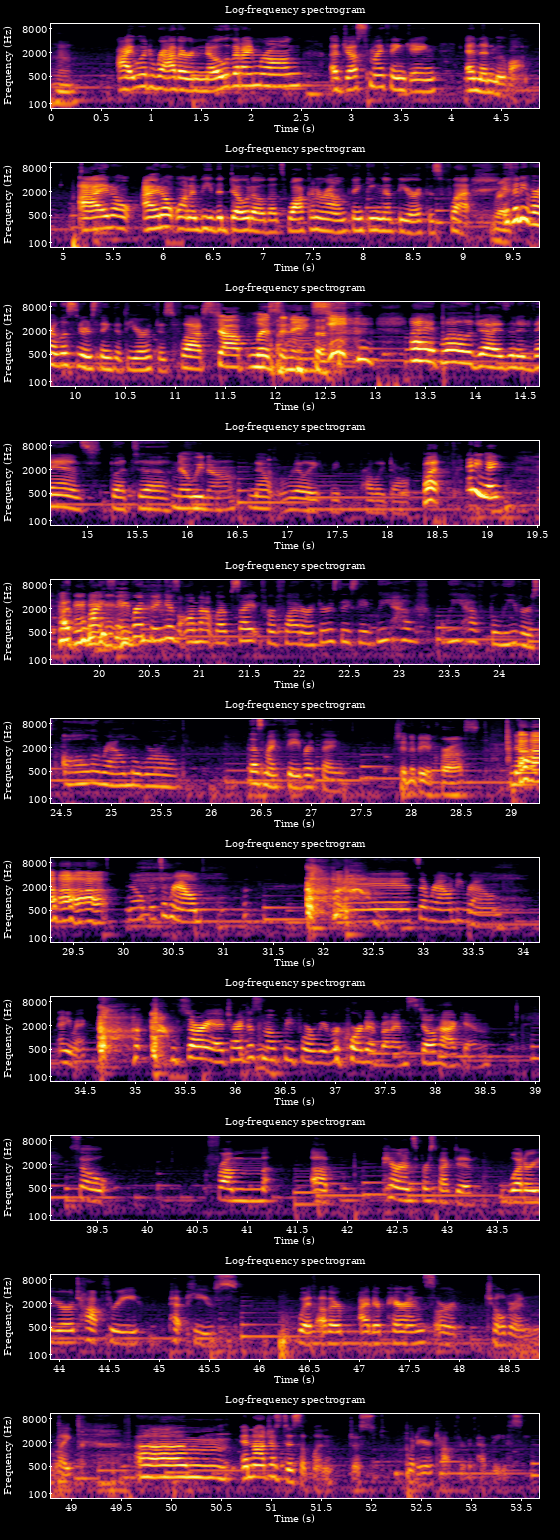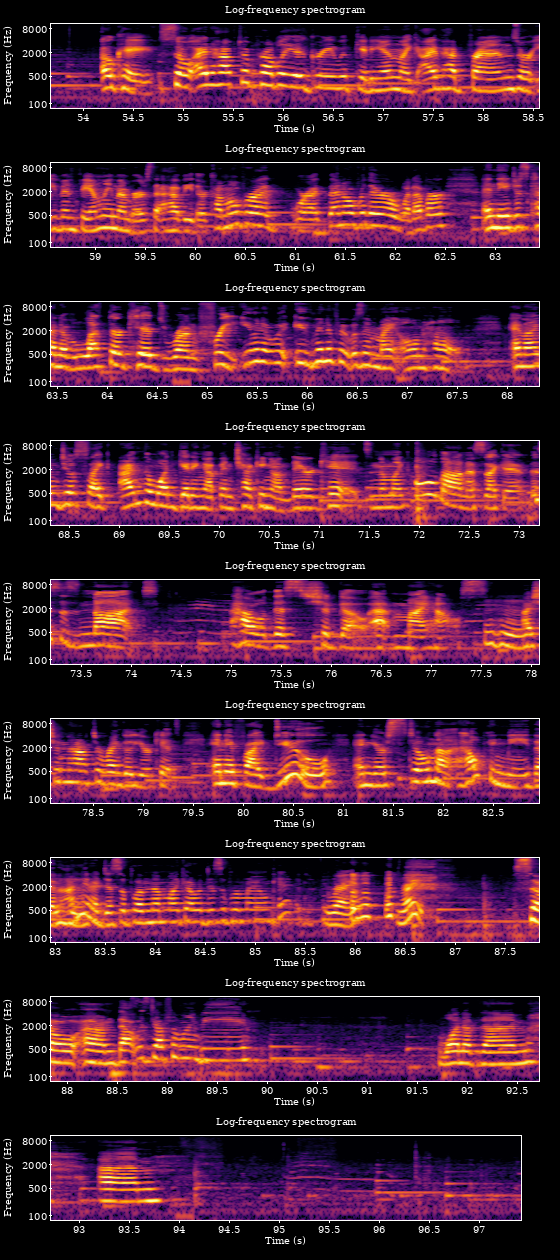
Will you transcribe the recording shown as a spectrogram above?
Mm-hmm. I would rather know that I'm wrong, adjust my thinking, and then move on. I don't I don't want to be the dodo that's walking around thinking that the earth is flat. Right. If any of our listeners think that the earth is flat, Stop listening. I apologize in advance, but uh no, we don't. no, really, we probably don't. But anyway, uh, my favorite thing is on that website for flat earthers. They say we have we have believers all around the world. That's my favorite thing. Shouldn't it be a cross? No, nope, it's a round. It's a roundy round. Anyway, Sorry, I tried to smoke before we recorded, but I'm still hacking. so from a parent's perspective, what are your top three pet peeves with other either parents or children? Like, Um, and not just discipline. Just what are your top three pet peeves? Okay, so I'd have to probably agree with Gideon. Like, I've had friends or even family members that have either come over or I've been over there or whatever, and they just kind of let their kids run free, even if, even if it was in my own home. And I'm just like, I'm the one getting up and checking on their kids. And I'm like, hold on a second. This is not how this should go at my house. Mm-hmm. I shouldn't have to wrangle your kids. And if I do, and you're still not helping me, then I'm Mm-hmm. going to discipline them like I would discipline my own kid. Right. right. So um, that would definitely be one of them. Um,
